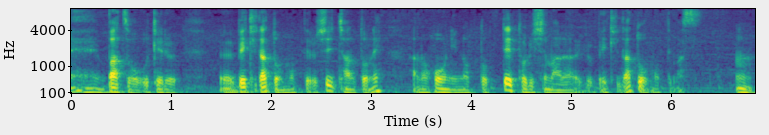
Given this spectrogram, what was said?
えー、罰を受けるべきだと思ってるしちゃんとねあの法にのっとって取り締まられるべきだと思ってます。うん、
